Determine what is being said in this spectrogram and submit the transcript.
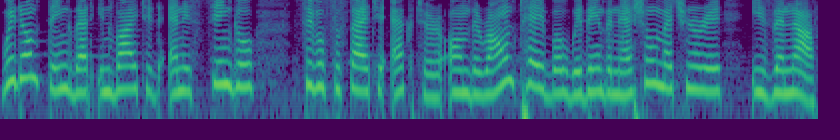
We don't think that invited any single civil society actor on the round table within the national machinery is enough.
